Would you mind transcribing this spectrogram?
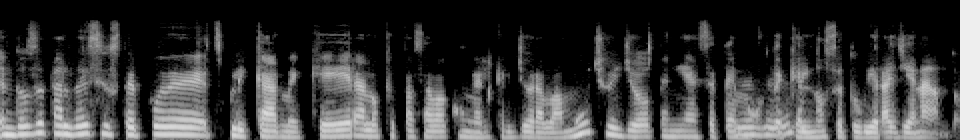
Entonces, tal vez si usted puede explicarme qué era lo que pasaba con él, que él lloraba mucho y yo tenía ese temor de que él no se estuviera llenando.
